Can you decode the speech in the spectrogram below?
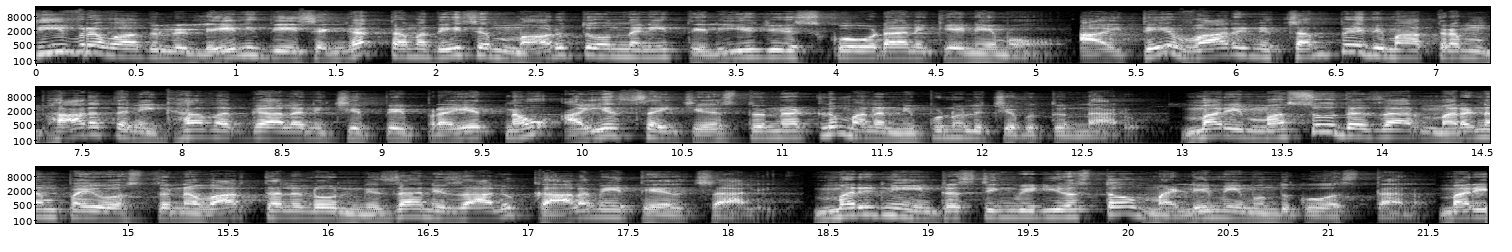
తీవ్రవాదులు లేని దేశంగా తమ దేశం మారుతోందని తెలియజేసుకోవడానికేనేమో. అయితే వారిని చంపేది మాత్రం భారత నిఘా వర్గాలని చెప్పే ప్రయత్నం ఐఎస్ఐ చేస్తున్నట్లు మన నిపుణులు చెబుతున్నారు. మరి మసూద్ అజార్ మరణంపై వస్తున్న వార్తలలో నిజానిజాలు కాలమే తేల్చాలి. మరిన్ని ఇంట్రెస్టింగ్ వీడియోస్తో మళ్ళీ మీ ముందుకు వస్తాను. మరి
